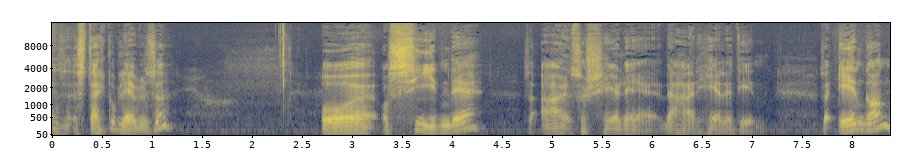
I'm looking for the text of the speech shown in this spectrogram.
en sterk opplevelse. Og, og siden det så, er, så skjer det, det, her hele tiden. Så en gang,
